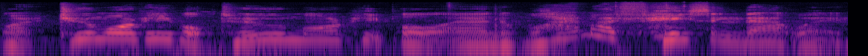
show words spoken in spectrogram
What? Two more people. Two more people. And why am I facing that way?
